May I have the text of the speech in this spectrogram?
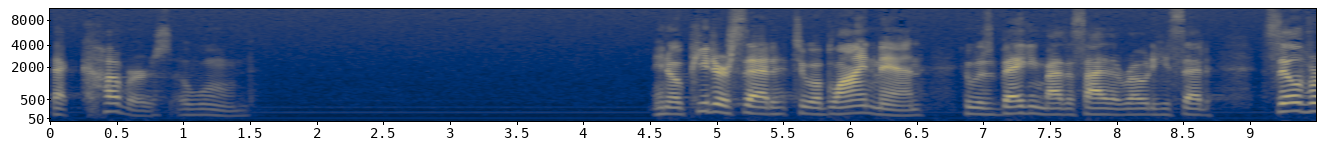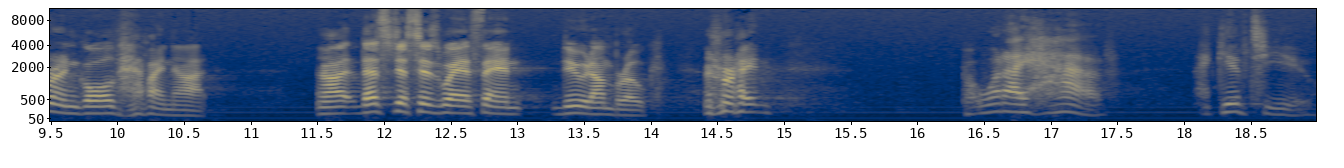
that covers a wound? You know, Peter said to a blind man who was begging by the side of the road, he said, Silver and gold have I not. Uh, that's just his way of saying, dude, I'm broke, right? But what I have, I give to you.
